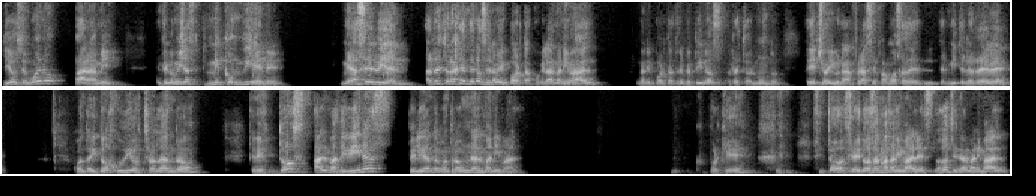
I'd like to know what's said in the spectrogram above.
Dios es bueno para mí. Entre comillas, me conviene, me hace el bien. Al resto de la gente no sé, no me importa, porque el alma animal no le importa tres pepinos al resto del mundo. De hecho, hay una frase famosa del, del Rebe, cuando hay dos judíos charlando, tenés dos almas divinas peleando contra un alma animal. ¿Por qué? si, todos, hay dos almas animales, los dos tienen alma animal,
